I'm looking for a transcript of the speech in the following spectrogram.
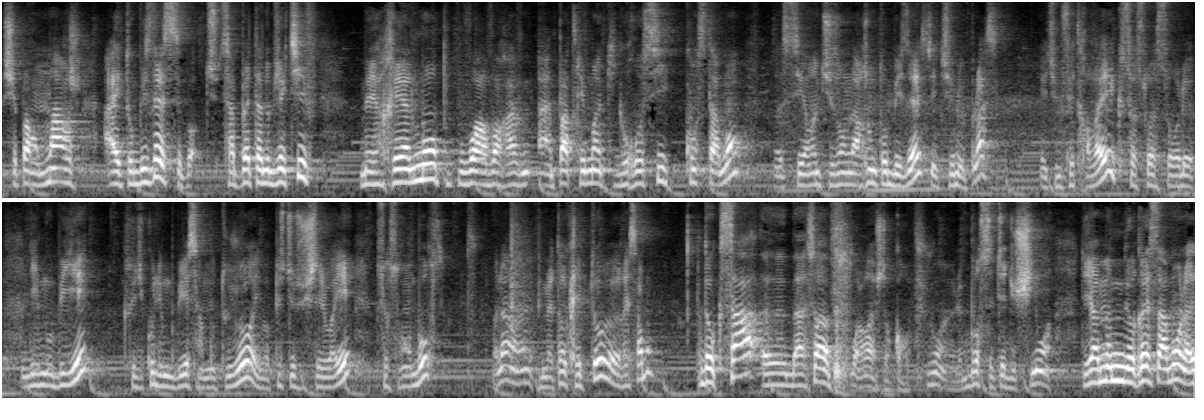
je sais pas en marge avec ton business. Pas, ça peut être un objectif, mais réellement pour pouvoir avoir un, patrimoine qui grossit constamment, euh, c'est en utilisant l'argent de ton business et tu le places et tu le fais travailler, que ce soit sur l'immobilier, parce que du coup l'immobilier ça monte toujours, il va plus te toucher les loyers, que ce soit en bourse, voilà. Hein. Et puis maintenant crypto euh, récemment. Donc ça, euh, bah ça, voilà, j'étais encore plus loin. La bourse c'était du chinois. Déjà même récemment, là,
